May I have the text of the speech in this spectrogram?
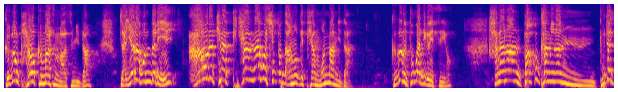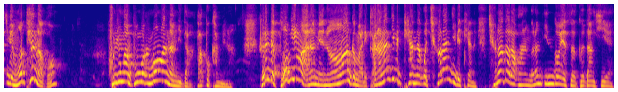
그건 바로 그 말씀 맞습니다 자 여러분들이 아무렇게나 태어나고 싶어도 아무렇게 태어 못 납니다 그거는 두 가지가 있어요 하나는 박복하면은 부잣집에 못 태어나고 훌륭한 부모를 못 만납니다. 박복하면은. 그런데 복이 많으면은 그 말이 가난한 집에 태어나고 천한 집에 태어나. 천하다라고 하는 거는 인도에서 그 당시에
